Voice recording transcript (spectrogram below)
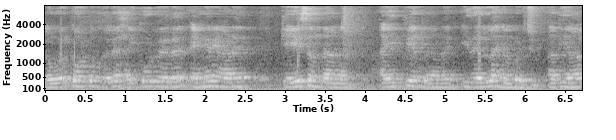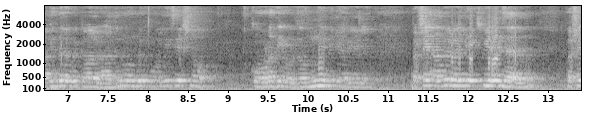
ലോവർ കോർട്ട് മുതൽ ഹൈക്കോടതി വരെ എങ്ങനെയാണ് കേസ് എന്താണ് ഐ പി എന്താണ് ഇതെല്ലാം ഞാൻ പഠിച്ചു. അത് ഈ ആഭ്യന്തര കുറ്റവാളി അതിനു മുമ്പ് പോലീസ് സ്റ്റേഷനോ കോടതിയോ ഇതൊന്നും എനിക്കറിയില്ല. പക്ഷെ അതൊരു വലിയ എക്സ്പീരിയൻസ് ആയിരുന്നു. പക്ഷെ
